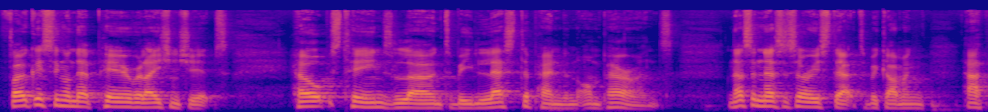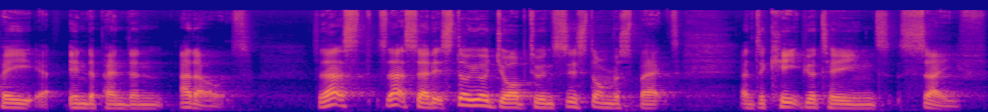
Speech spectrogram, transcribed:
Focusing on their peer relationships helps teens learn to be less dependent on parents. And that's a necessary step to becoming happy, independent adults. So that's that said, it's still your job to insist on respect and to keep your teens safe.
